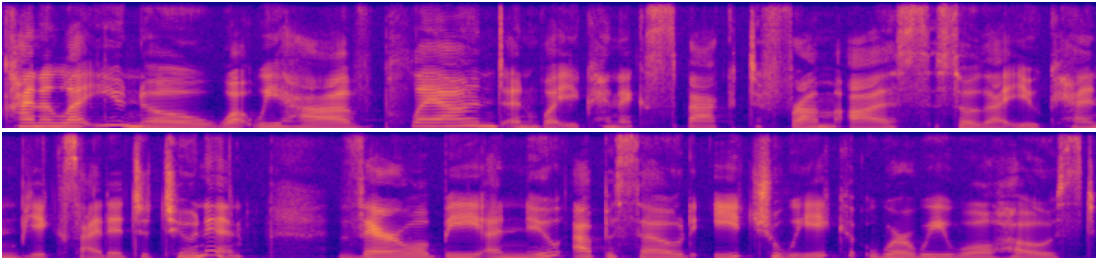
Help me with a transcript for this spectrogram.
kind of let you know what we have planned and what you can expect from us so that you can be excited to tune in. There will be a new episode each week where we will host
